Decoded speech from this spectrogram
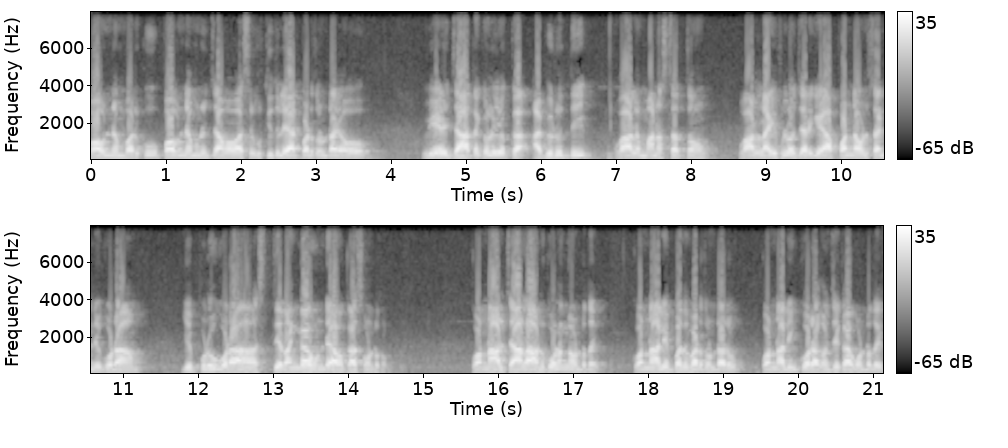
పౌర్ణమి వరకు పౌర్ణమి నుంచి అమావాస్య వరకు తిథులు ఏర్పడుతుంటాయో వేరే జాతకుల యొక్క అభివృద్ధి వాళ్ళ మనస్తత్వం వాళ్ళ లైఫ్లో జరిగే అప్ అండ్ డౌన్స్ అన్నీ కూడా ఎప్పుడూ కూడా స్థిరంగా ఉండే అవకాశం ఉండదు. కొన్నాళ్ళు చాలా అనుకూలంగా ఉంటుంది. కొన్నాళ్ళు ఇబ్బంది పడుతుంటారు. కొన్నాళ్ళు ఇంకో రకం చికాకు ఉంటుంది.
